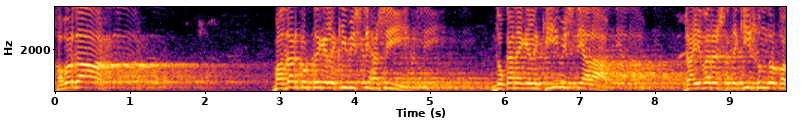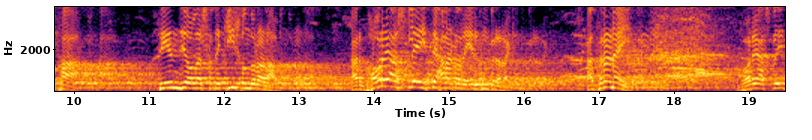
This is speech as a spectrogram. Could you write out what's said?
খবরদার। বাজার করতে গেলে কি মিষ্টি হাসি? দোকানে গেলে কি মিষ্টি আলাপ? ড্রাইভারের সাথে কি সুন্দর কথা? সিএনজি ওয়ালার সাথে কি সুন্দর আলাপ? আর ঘরে আসলে এই চেহারাটারে এরকম করে রাখে। আছে না নাই? ঘরে আসলেই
